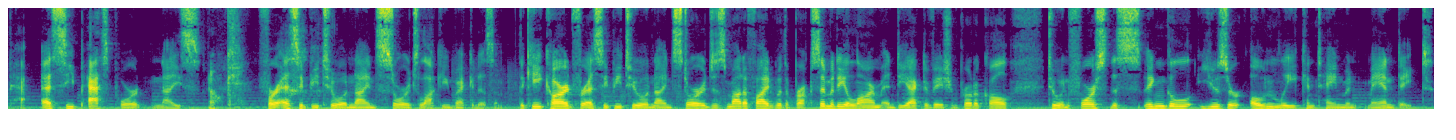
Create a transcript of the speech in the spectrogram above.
pa- SC Passport, nice, Okay. for SCP 209 storage locking mechanism. The keycard for SCP 209 storage is modified with a proximity alarm and deactivation protocol to enforce the single user only containment mandate.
